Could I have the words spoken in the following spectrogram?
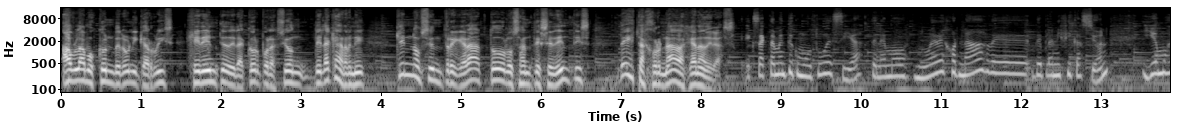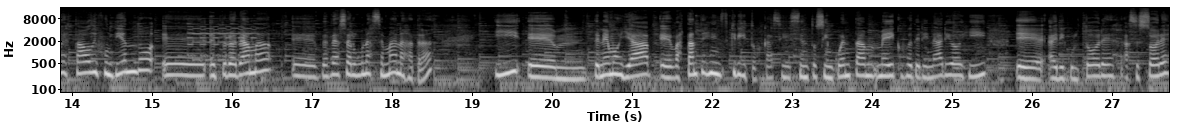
hablamos con Verónica Ruiz, gerente de la Corporación de la Carne, quien nos entregará todos los antecedentes de estas jornadas ganaderas. Exactamente como tú decías, tenemos nueve jornadas de, planificación y hemos estado difundiendo eh, el programa eh, desde hace algunas semanas atrás y em, tenemos ya eh, bastantes inscritos, casi 150 médicos veterinarios y eh, agricultores, asesores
